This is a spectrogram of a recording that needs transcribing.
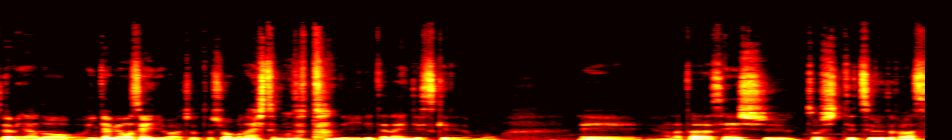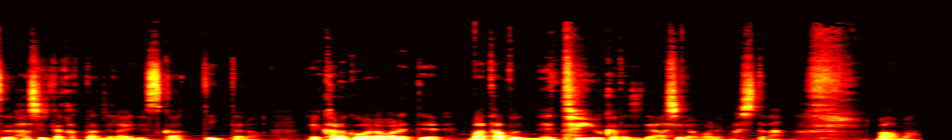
ちなみにあの、インタビュー音声にはちょっとしょうもない質問だったんで入れてないんですけれども、えー、あなたは選手としてツール・ド・フランス走りたかったんじゃないですかって言ったら、えー、軽く笑われて、まあ多分ねという形であしらわれました。まあまあ、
